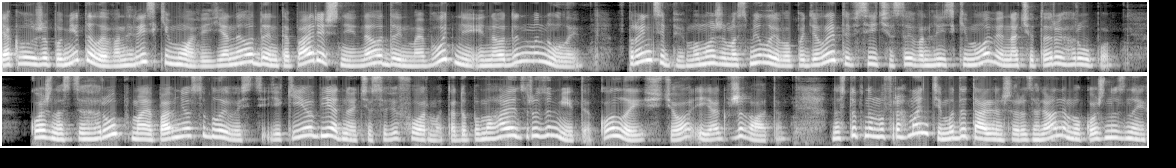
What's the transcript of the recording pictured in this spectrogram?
Як ви вже помітили, в англійській мові є не один теперішній, не один майбутній і не один минулий. В принципі, ми можемо сміливо поділити всі часи в англійській мові на чотири групи. Кожна з цих груп має певні особливості, які об'єднують часові форми та допомагають зрозуміти, коли, що і як вживати. В наступному фрагменті ми детальніше розглянемо кожну з них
